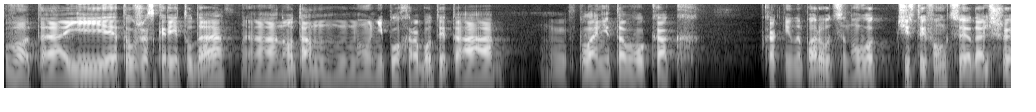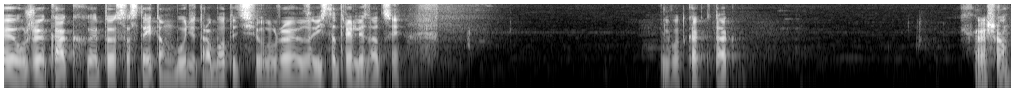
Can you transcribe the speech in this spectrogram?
Вот. А, и это уже скорее туда, а, но там ну, неплохо работает. А в плане того, как, как не напарываться, ну вот чистые функции, а дальше уже как это со стейтом будет работать, уже зависит от реализации. И вот как-то так. Хорошо.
